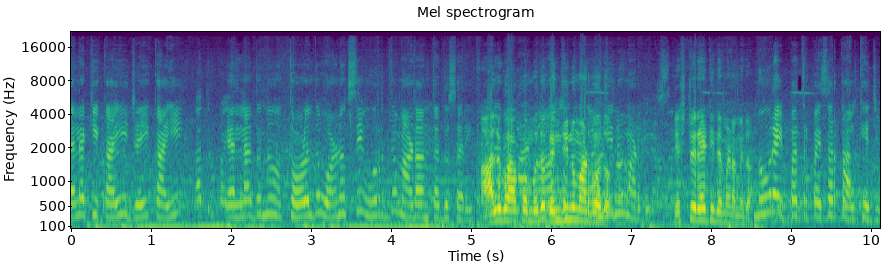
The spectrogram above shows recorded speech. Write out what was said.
ಏಲಕ್ಕಿ ಕಾಯಿ ಜೈಕಾಯಿ ಎಲ್ಲದನ್ನು ತೊಳೆದು ಒಣಗಿಸಿ ಉರ್ದು ಮಾಡೋ ಅಂಥದ್ದು ಸರಿ. ಹಾಲಿಗೂ ಮಾಡಬಹುದು ಗಂಜಿನೂ ಮಾಡ್ಬೋದು. ಗಂಜಿನೂ ಮಾಡ್ಬೋದು. ಎಷ್ಟು ರೇಟ್ ಇದೆ ಮೇಡಮ್ ಇದು? ನೂರ ಇಪ್ಪತ್ತು ರೂಪಾಯಿ sir call K G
